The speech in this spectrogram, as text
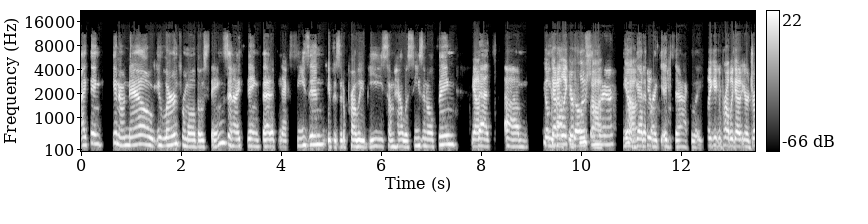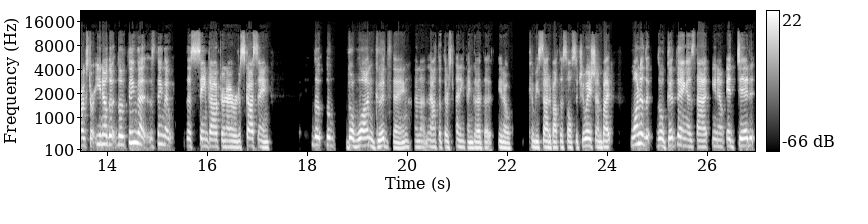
I think you know now you learn from all those things. And I think that if next season, if it's, it'll probably be somehow a seasonal thing, Yeah. that um, You'll you get it like your flu shot. somewhere. You'll Yeah. get it like exactly. like you can probably get it at your drugstore. You know, the, the thing that the thing that the same doctor and I were discussing, the the the one good thing, and not- not that there's anything good that you know can be said about this whole situation, but one of the the good thing is that you know it did.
